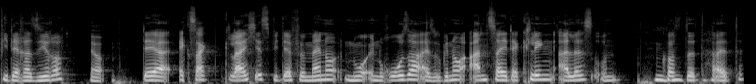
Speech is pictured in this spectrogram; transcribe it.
wie der Rasierer, Ja. der exakt gleich ist wie der für Männer, nur in rosa, also genau Anzahl der Klingen, alles und Mhm. kostet halt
